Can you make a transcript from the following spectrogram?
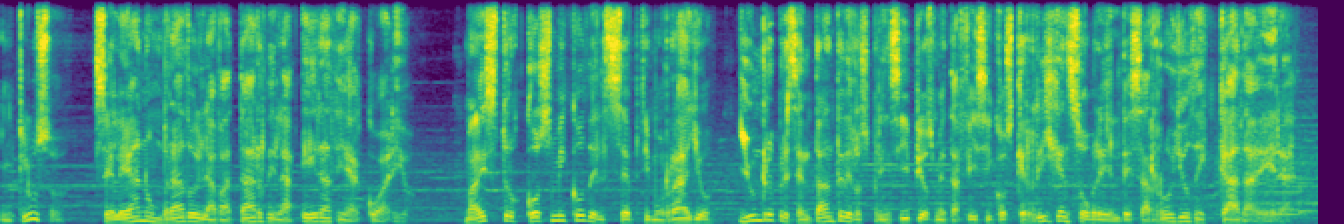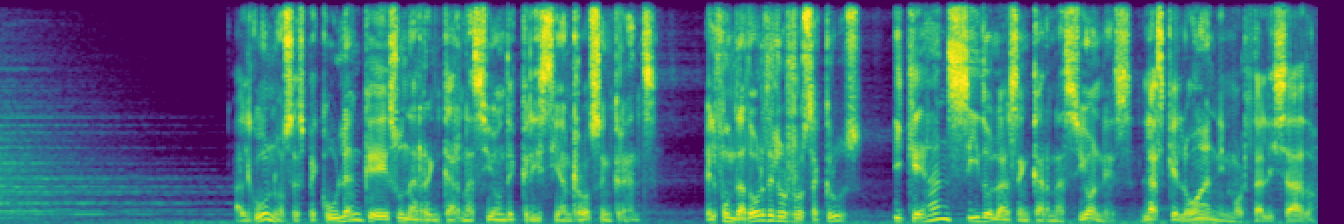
Incluso se le ha nombrado el avatar de la era de Acuario maestro cósmico del séptimo rayo y un representante de los principios metafísicos que rigen sobre el desarrollo de cada era. Algunos especulan que es una reencarnación de Christian Rosenkrantz, el fundador de los Rosacruz, y que han sido las encarnaciones las que lo han inmortalizado.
